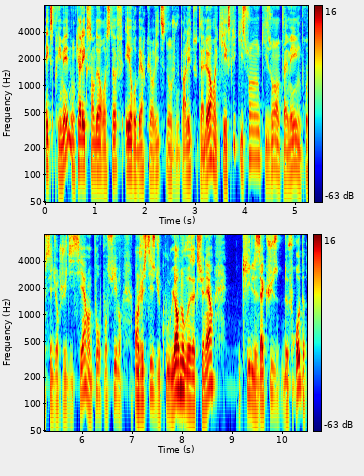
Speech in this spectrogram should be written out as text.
exprimés, donc Alexander Rostov et Robert Kurwitz, dont je vous parlais tout à l'heure, qui expliquent qu'ils, sont, qu'ils ont entamé une procédure judiciaire pour poursuivre en justice, du coup, leurs nouveaux actionnaires, qu'ils accusent de fraude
